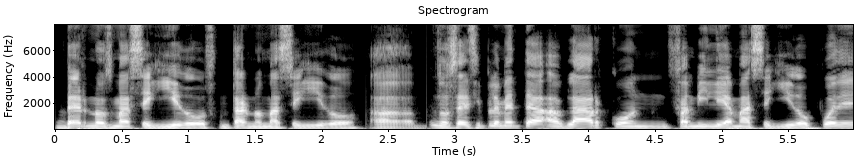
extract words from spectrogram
vernos más seguidos, juntarnos más seguido, no sé, simplemente hablar con familia más seguido puede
